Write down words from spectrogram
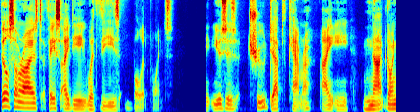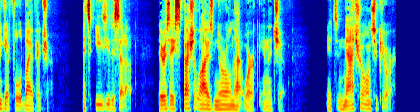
Phil summarized Face ID with these bullet points. It uses true depth camera, i.e., not going to get fooled by a picture. It's easy to set up. There is a specialized neural network in the chip. It's natural and secure.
